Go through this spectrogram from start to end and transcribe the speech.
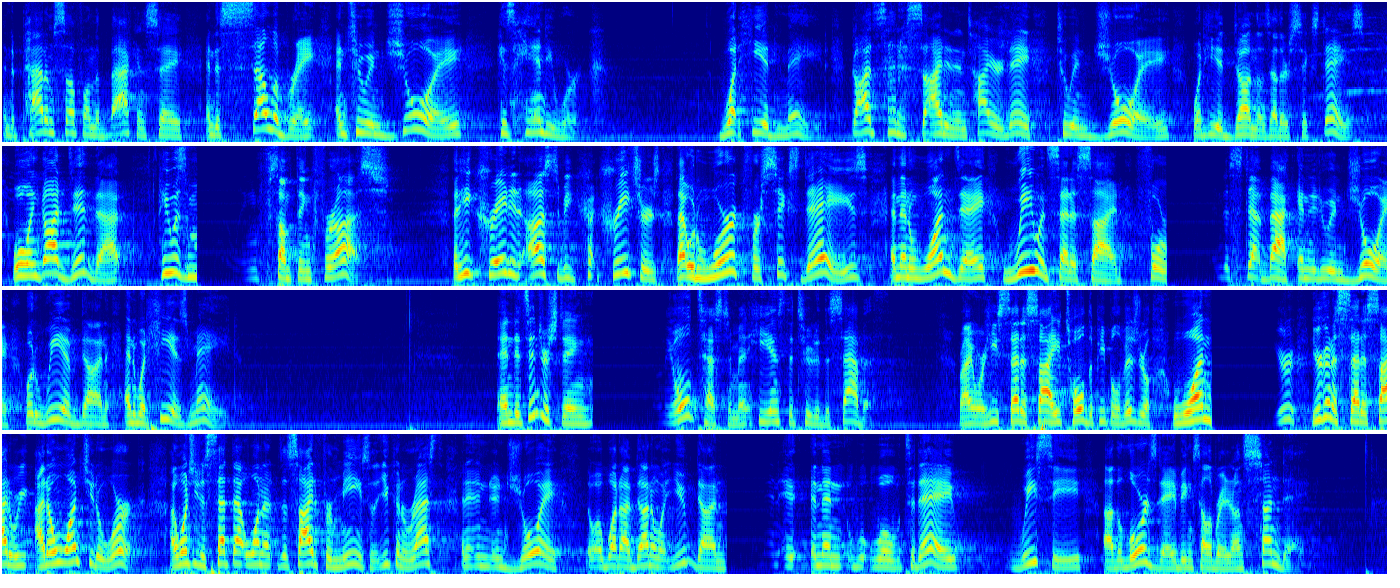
And to pat himself on the back and say, and to celebrate and to enjoy his handiwork, what he had made. God set aside an entire day to enjoy what he had done those other six days. Well, when God did that, he was something for us. That He created us to be creatures that would work for six days, and then one day we would set aside for to step back and to enjoy what we have done and what He has made. And it's interesting, in the Old Testament, He instituted the Sabbath, right? Where He set aside, He told the people of Israel, one you're, you're going to set aside where you, I don't want you to work. I want you to set that one aside for me so that you can rest and, and enjoy what I've done and what you've done. And, and then, well, today, we see uh, the Lord's Day being celebrated on Sunday.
